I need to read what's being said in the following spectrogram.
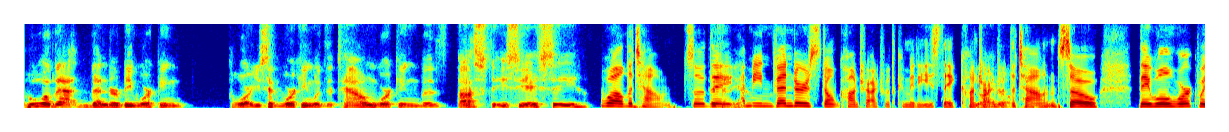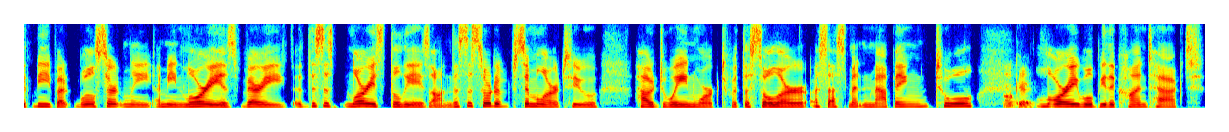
who will that vendor be working for? You said working with the town, working with us, the ECAC? Well, the town. So they, yeah. I mean, vendors don't contract with committees, they contract know. with the town. So they will work with me, but we'll certainly, I mean, Lori is very, this is, Lori is the liaison. This is sort of similar to how Dwayne worked with the solar assessment and mapping tool. Okay, Lori will be the contact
